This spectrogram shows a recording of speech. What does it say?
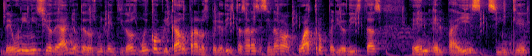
de un inicio de año de 2022 muy complicado para los periodistas, han asesinado a cuatro periodistas en el país sin que,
